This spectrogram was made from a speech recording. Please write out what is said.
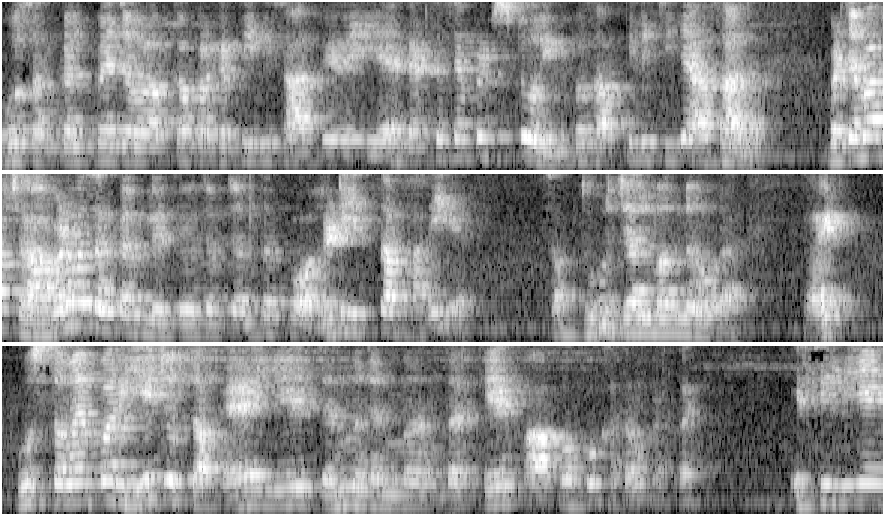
वो संकल्प में जब आपका प्रकृति भी साथ दे रही है that's a separate story because आपके लिए चीज़ें आसान है। बट जब आप श्रावण में संकल्प लेते हो, जब जल तत्व ऑलरेडी इतना भारी है सब दूर जलमग्न हो रहा है राइट उस समय पर ये जो तप है, ये जन्म जन्मांतर के पापों को खत्म करता है। इसीलिए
